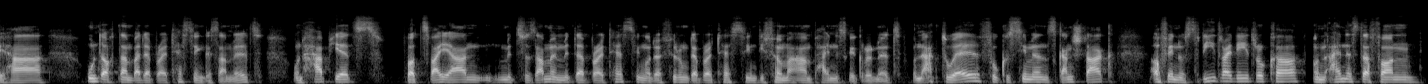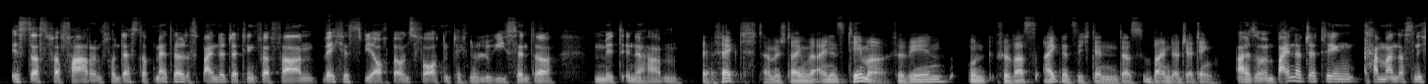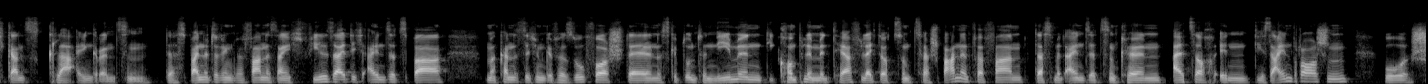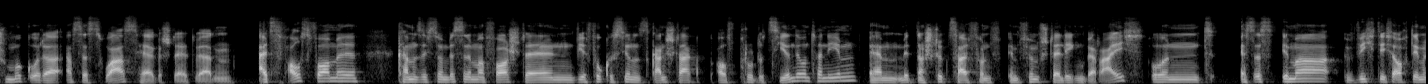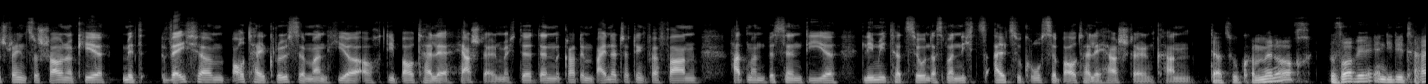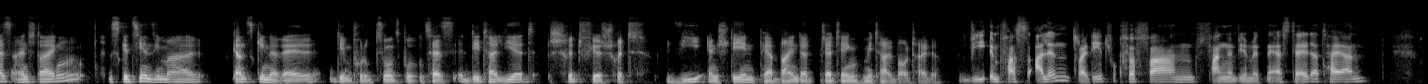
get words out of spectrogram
und auch dann bei der Bright Testing gesammelt und habe jetzt vor zwei Jahren mit zusammen mit der Bright Testing oder Führung der Bright Testing die Firma Arm Pines gegründet. Und aktuell fokussieren wir uns ganz stark auf Industrie-3D-Drucker und eines davon ist das Verfahren von Desktop Metal, das Binder-Jetting-Verfahren, welches wir auch bei uns vor Ort im Technologiecenter mit innehaben. Perfekt, damit steigen wir ein ins Thema. Für wen und für was eignet sich denn das Binder-Jetting? Also im Binder-Jetting kann man das nicht ganz klar eingrenzen. Das Binder-Jetting-Verfahren ist eigentlich vielseitig einsetzbar. Man kann es sich ungefähr so vorstellen, es gibt Unternehmen, die komplementär vielleicht auch zum zersparenden Verfahren das mit einsetzen können, als auch in Designbranchen, wo Schmuck oder Accessoires hergestellt werden. Als Faustformel kann man sich so ein bisschen immer vorstellen, wir fokussieren uns ganz stark auf produzierende Unternehmen ähm, mit einer Stückzahl von im fünfstelligen Bereich und es ist immer wichtig, auch dementsprechend zu schauen, okay, mit welcher Bauteilgröße man hier auch die Bauteile herstellen möchte. Denn gerade im Binder-Jetting-Verfahren hat man ein bisschen die Limitation, dass man nicht allzu große Bauteile herstellen kann. Dazu kommen wir noch. Bevor wir in die Details einsteigen, skizzieren Sie mal ganz generell den Produktionsprozess detailliert Schritt für Schritt. Wie entstehen per Binder-Jetting Metallbauteile? Wie in fast allen 3D-Druckverfahren fangen wir mit einer STL-Datei an.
